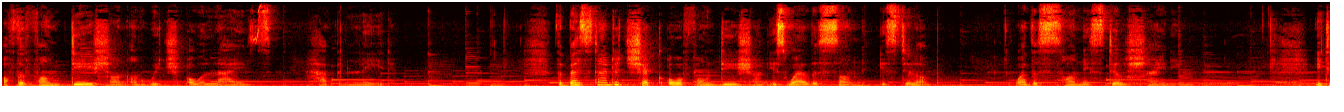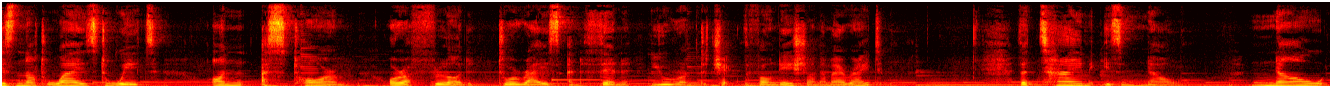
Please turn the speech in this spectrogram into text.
of the foundation on which our lives have been laid. The best time to check our foundation is while the sun is still up while the sun is still shining. It is not wise to wait on a storm or a flood to arise and then you run to check the foundation. Am I right? The time is now. Now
